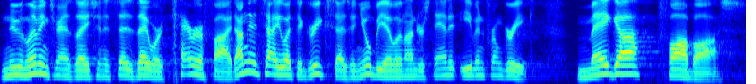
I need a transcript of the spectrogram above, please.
New Living Translation, it says they were terrified. I'm going to tell you what the Greek says, and you'll be able to understand it even from Greek. Mega phobos.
